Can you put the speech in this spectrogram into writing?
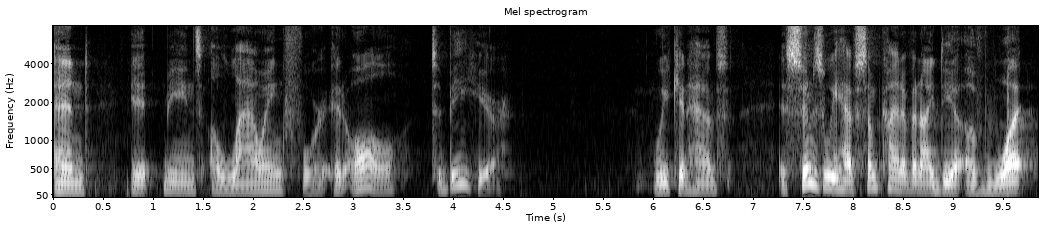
And it means allowing for it all to be here. We can have, as soon as we have some kind of an idea of what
